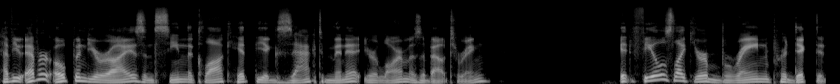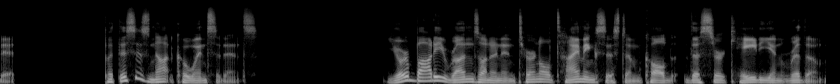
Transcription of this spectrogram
Have you ever opened your eyes and seen the clock hit the exact minute your alarm is about to ring? It feels like your brain predicted it. But this is not coincidence. Your body runs on an internal timing system called the circadian rhythm.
